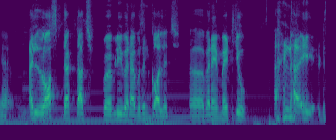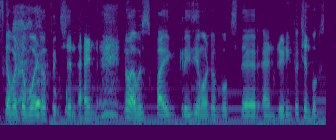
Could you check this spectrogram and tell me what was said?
yeah, I lost that touch probably when I was in college, uh, when I met you and I discovered the world of fiction. And you know, I was buying crazy amount of books there and reading fiction books.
